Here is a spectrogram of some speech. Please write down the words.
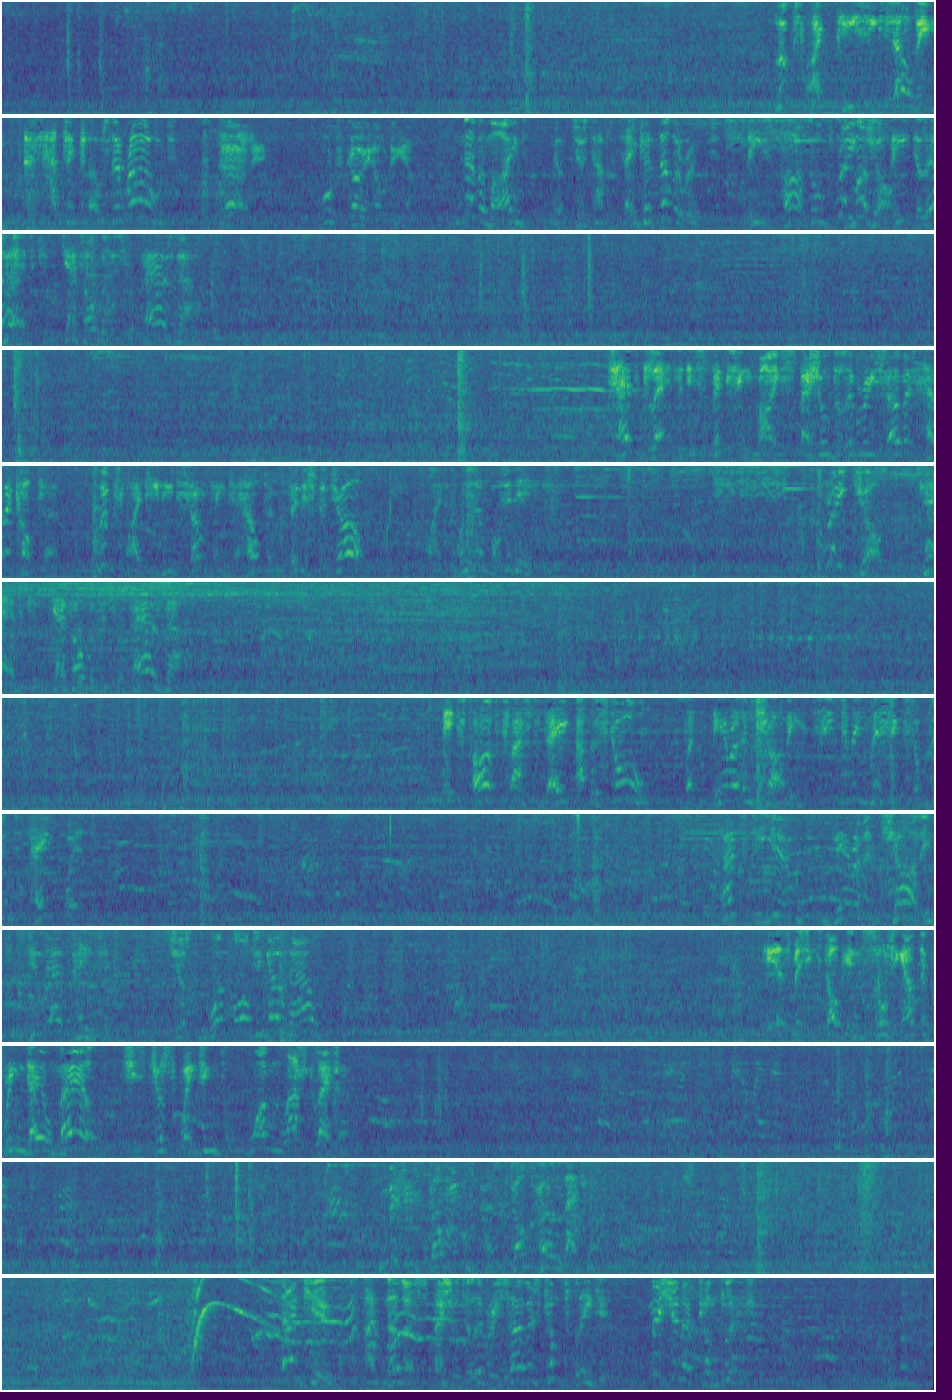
Looks like PC Selby has had to close the road. Daddy, what's going on here? Never mind. We'll just have to take another route. These parcels must job. be delivered. Ted can get on with his repairs now. Ted Glen is fixing my special delivery service helicopter. Looks like he needs something to help him finish the job. I wonder what it is. Great job! Ted can get on with his repairs now. It's art class today at the school, but Meera and Charlie seem to be missing something to paint with. Thanks to you, Vera and Charlie can do their painting. Just one more to go now. Here's Mrs. Goggins sorting out the Greendale mail. She's just waiting for one last letter. Mrs. Goggins has got her letter. Another special delivery service completed. Mission accomplished.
